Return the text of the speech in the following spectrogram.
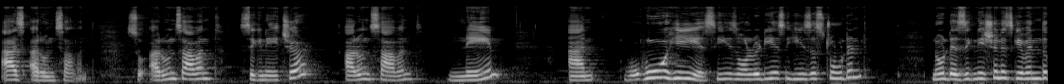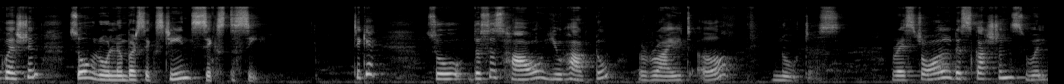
as Arun Sawant. So Arun Sawant signature, Arun Sawant name and who he is. He is already he is a student. No designation is given in the question. So roll number 16, 6th C. Okay. So this is how you have to write a notice. Rest all discussions will,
